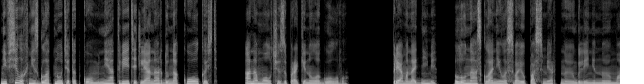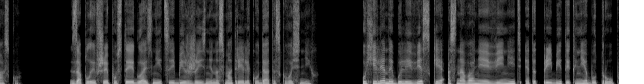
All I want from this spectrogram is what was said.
Не в силах ни сглотнуть этот ком, ни ответить Леонарду на колкость, она молча запрокинула голову. Прямо над ними луна склонила свою посмертную глиняную маску. Заплывшие пустые глазницы безжизненно смотрели куда-то сквозь них. У Хелены были веские основания винить этот прибитый к небу труп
